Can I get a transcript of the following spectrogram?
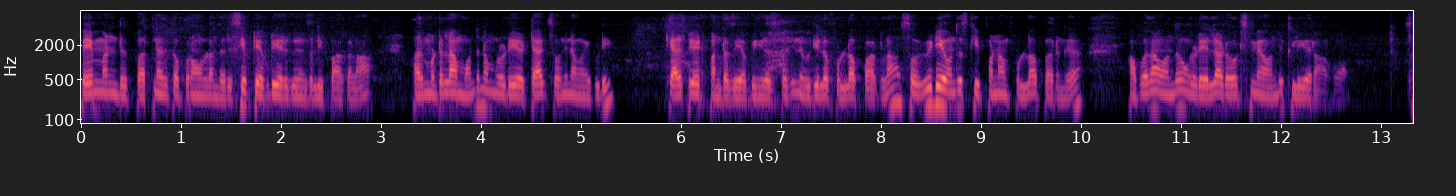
பேமெண்ட் பண்ணதுக்கப்புறம் உள்ள அந்த ரிசிப்ட் எப்படி இருக்குதுன்னு சொல்லி பார்க்கலாம். அது மட்டும் இல்லாமல் வந்து நம்மளுடைய டேக்ஸ் வந்து நம்ம எப்படி கேல்குலேட் பண்ணுறது அப்படிங்கிறத பற்றி இந்த வீடியோவில் ஃபுல்லாக பார்க்கலாம். ஸோ வீடியோ வந்து ஸ்கிப் பண்ணால் ஃபுல்லாக பாருங்கள் அப்போ தான் வந்து உங்களுடைய எல்லா டவுட்ஸுமே வந்து கிளியர் ஆகும். ஸோ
